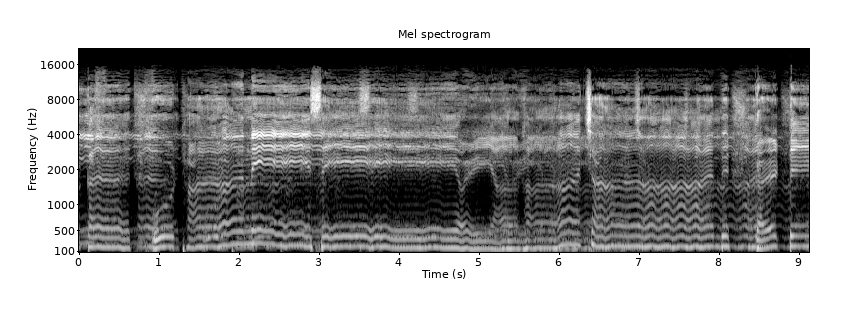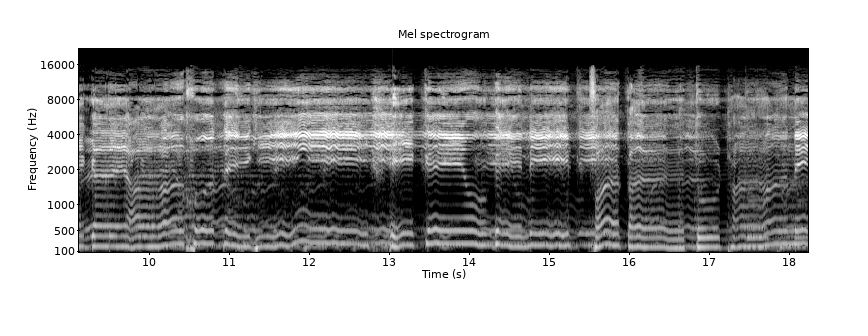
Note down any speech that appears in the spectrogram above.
फकत उठाने से और यहाँ चाँद कट गया खुद ही एक उंगली फकत उठाने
